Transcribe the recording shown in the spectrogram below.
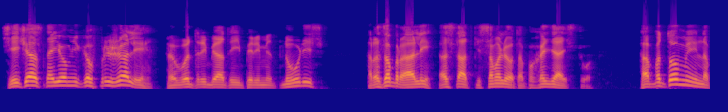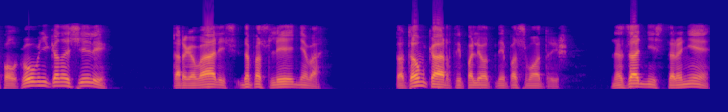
Сейчас наемников прижали, вот ребята и переметнулись, разобрали остатки самолета по хозяйству, а потом и на полковника насели. Торговались до последнего. Потом карты полетные посмотришь на задней стороне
